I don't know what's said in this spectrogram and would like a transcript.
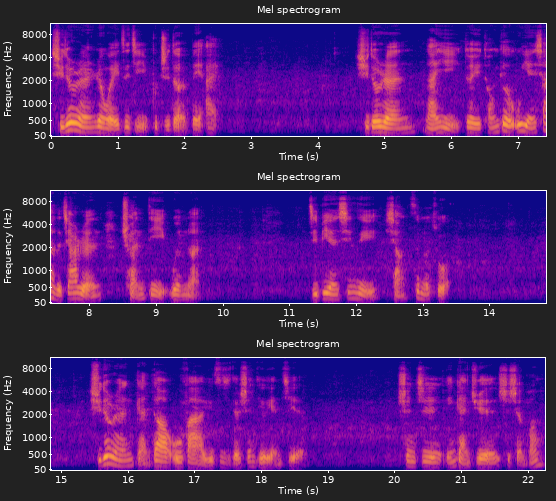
许多人认为自己不值得被爱，许多人难以对同一个屋檐下的家人传递温暖。即便心里想这么做，许多人感到无法与自己的身体连接，甚至连感觉是什么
